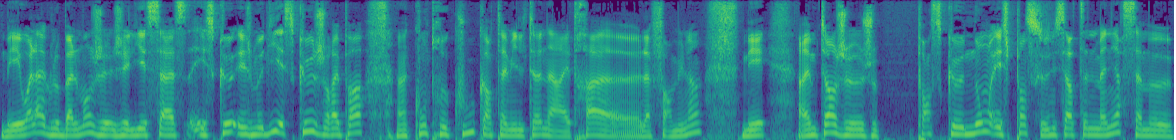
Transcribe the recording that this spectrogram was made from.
Mais voilà globalement j'ai lié ça est-ce que et je me dis est-ce que j'aurais pas un contre-coup quand Hamilton arrêtera la Formule 1 mais en même temps je pense que non et je pense que d'une certaine manière ça me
